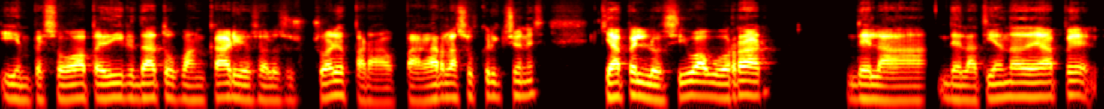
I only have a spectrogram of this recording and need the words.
y empezó a pedir datos bancarios a los usuarios para pagar las suscripciones, que Apple los iba a borrar de la, de la tienda de Apple,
